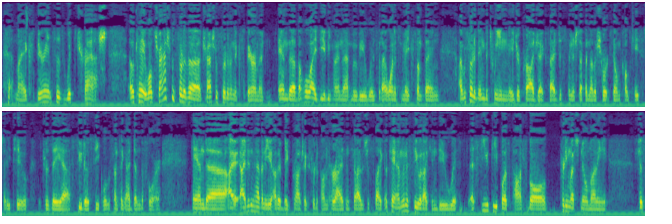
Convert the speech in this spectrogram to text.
My experiences with trash. Okay, well, trash was sort of a trash was sort of an experiment, and uh, the whole idea behind that movie was that I wanted to make something. I was sort of in between major projects. I had just finished up another short film called Case Study Two, which was a uh, pseudo sequel to something I'd done before. And uh, I, I didn't have any other big projects sort of on the horizon, so I was just like, okay, I'm going to see what I can do with as few people as possible, pretty much no money, just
